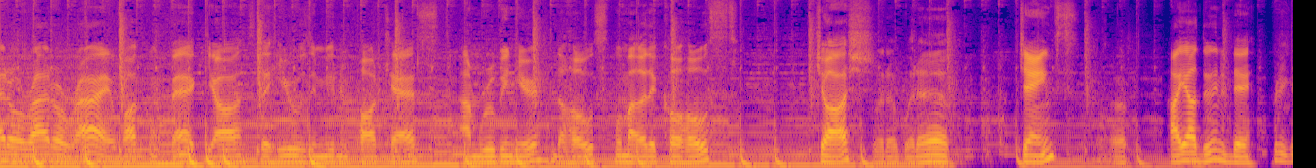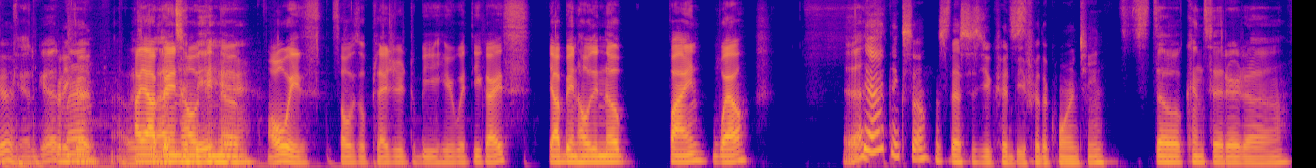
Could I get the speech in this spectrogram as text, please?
right, all right, all right. Welcome back, y'all. It's the Heroes and Mutant podcast. I'm Ruben here, the host, with my other co-host, Josh, What up? What up? James. Up. How y'all doing today? Pretty good. Good, good, Pretty man. good. How y'all been to be holding up? Always. It's always a pleasure to be here with you guys. Y'all been holding up fine, well. Yeah. Yeah, I think so. As best as you could be for the quarantine. Still considered a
